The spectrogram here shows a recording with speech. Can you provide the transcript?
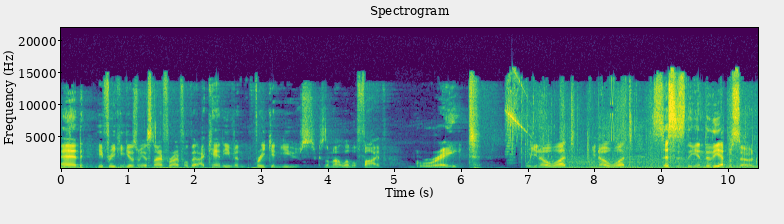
And he freaking gives me a sniper rifle that I can't even freaking use because I'm not level five. Great. Well, you know what? You know what? This is the end of the episode,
